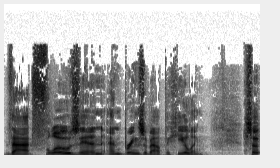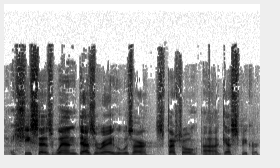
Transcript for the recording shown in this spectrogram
that flows in and brings about the healing. So she says, when Desiree, who was our special uh, guest speaker,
